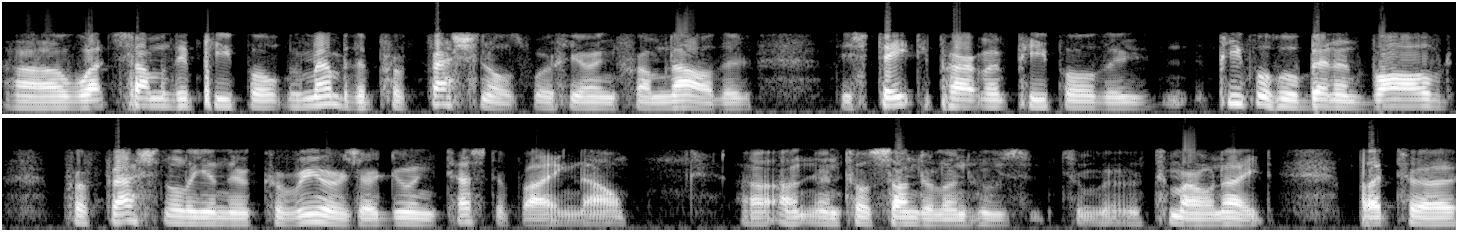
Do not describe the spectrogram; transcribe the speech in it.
uh, what some of the people remember the professionals we're hearing from now the the State Department people, the people who have been involved professionally in their careers are doing testifying now uh, until Sondland, who's t- tomorrow night. But uh,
